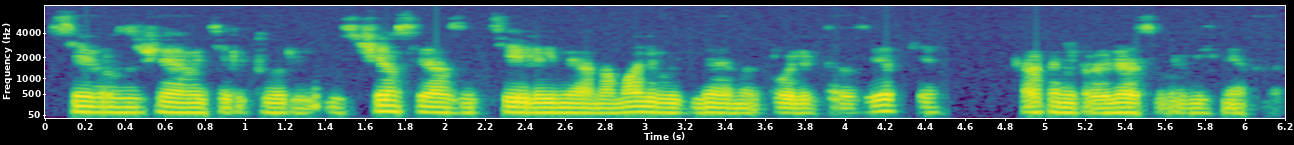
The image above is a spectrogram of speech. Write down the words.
северо изучаемой территории и с чем связаны те или иные аномалии, выделяемые по электроразведке, как они проявляются в других методах.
